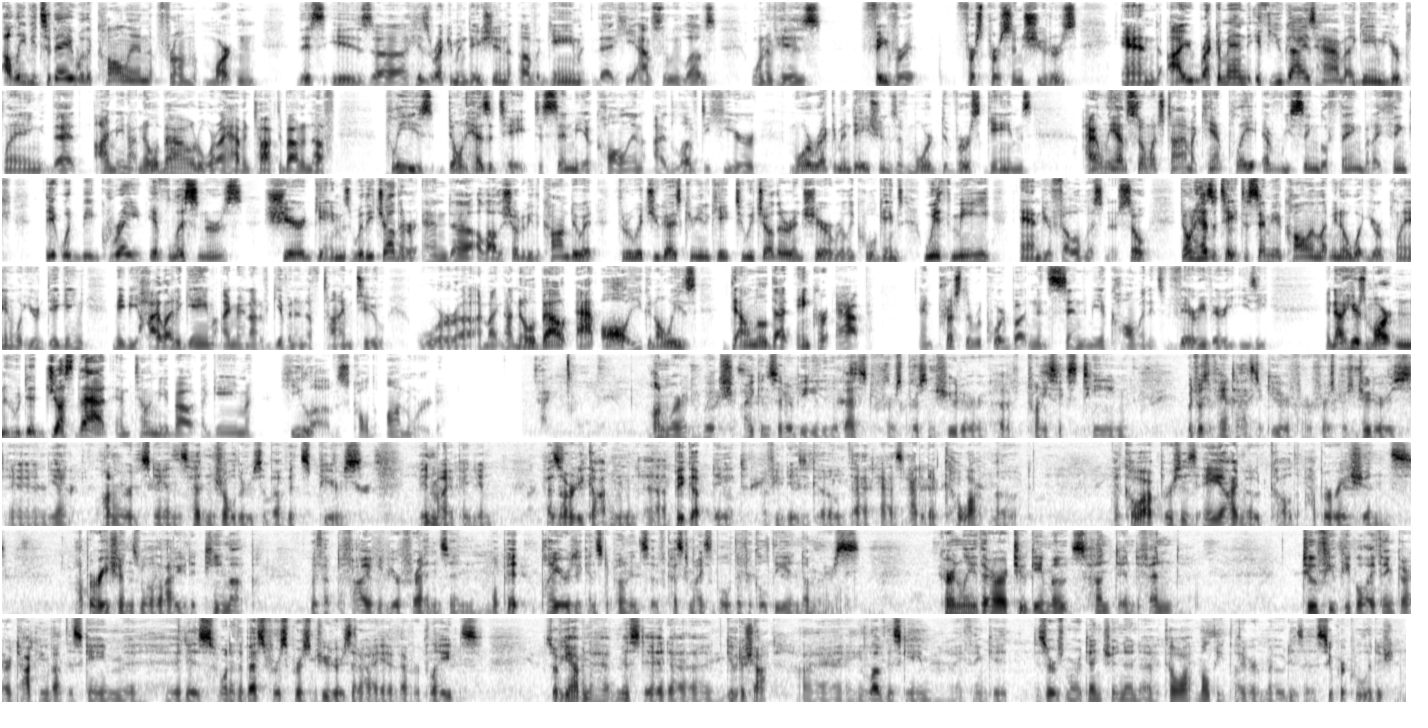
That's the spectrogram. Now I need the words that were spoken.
I'll leave you today with a call in from Martin. This is uh, his recommendation of a game that he absolutely loves, one of his favorite first person shooters. And I recommend if you guys have a game you're playing that I may not know about or I haven't talked about enough, please don't hesitate to send me a call in. I'd love to hear more recommendations of more diverse games I only have so much time. I can't play every single thing, but I think it would be great if listeners shared games with each other and uh, allow the show to be the conduit through which you guys communicate to each other and share really cool games with me and your fellow listeners. So don't hesitate to send me a call and let me know what you're playing, what you're digging, maybe highlight a game I may not have given enough time to or uh, I might not know about at all. You can always download that Anchor app and press the record button and send me a call and It's very, very easy. And now here's Martin, who did just that and telling me about a game he loves called Onward. Onward, which I consider to be the best first person shooter of 2016, which was a fantastic year for first person shooters, and yet Onward stands head and shoulders above its peers, in my opinion, has already gotten a big update a few days ago that has added a co op mode. A co op versus AI mode called Operations. Operations will allow you to team up with up to five of your friends and will pit players against opponents of customizable difficulty and numbers. Currently, there are two game modes Hunt and Defend. Too few people, I think, are talking about this game. It is one of the best first person shooters that I have ever played. So if you happen to have missed it, uh, give it a shot. I love this game. I think it deserves more attention, and a co op multiplayer mode is a super cool addition.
